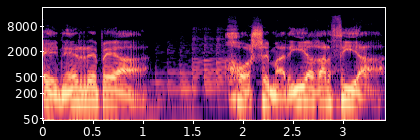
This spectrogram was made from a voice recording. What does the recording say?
en RPA. José María García.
